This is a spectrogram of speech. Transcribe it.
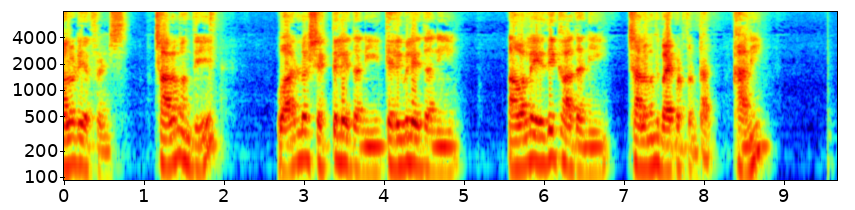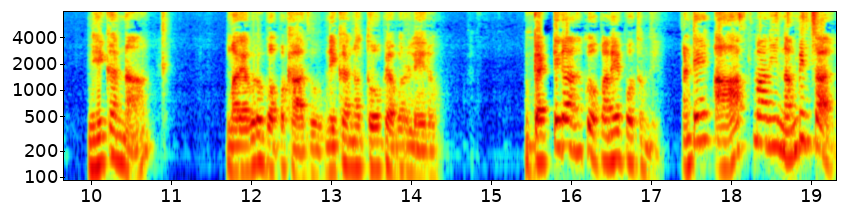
హలో డియర్ ఫ్రెండ్స్ చాలా మంది వారిలో శక్తి లేదని తెలివి లేదని నా వల్ల ఏది కాదని చాలా మంది భయపడుతుంటారు. కానీ నీకన్నా మరెవరు గొప్ప కాదు. నీకన్నా తోపు ఎవరు లేరు. గట్టిగా అనుకో పని అయిపోతుంది అంటే ఆ ఆత్మని నమ్మించాలి.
